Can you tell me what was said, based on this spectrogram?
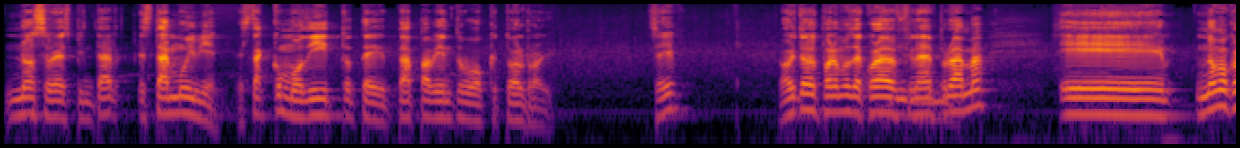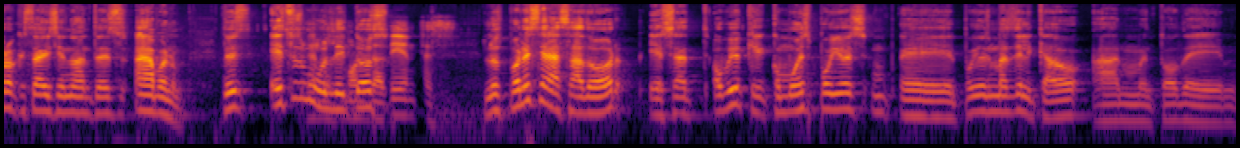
No se va a despintar. Está muy bien. Está comodito, te tapa bien tu boca y todo el rollo. ¿Sí? Ahorita nos ponemos de acuerdo al final del programa. Eh, no me acuerdo que estaba diciendo antes. Ah, bueno. Entonces, estos los muslitos los pones en el asador. O sea, obvio que como es pollo, es, eh, el pollo es más delicado al momento de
